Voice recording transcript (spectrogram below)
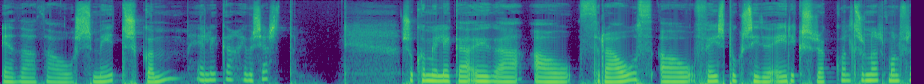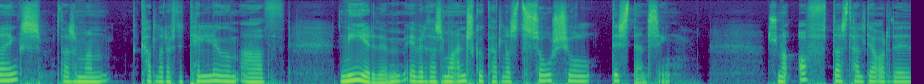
eða þá smitt skömm er líka hefur sérst. Svo kom ég líka auða á þráð á Facebook síðu Eiríks Rökkvaldssonar málfræðings þar sem hann kallar eftir tillögum að nýjirðum yfir það sem á ennsku kallast social distancing. Svona oftast held ég að orðið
